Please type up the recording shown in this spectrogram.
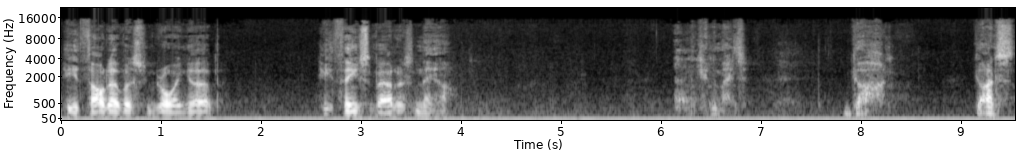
He thought of us growing up. He thinks about us now. Can you imagine? God. God's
